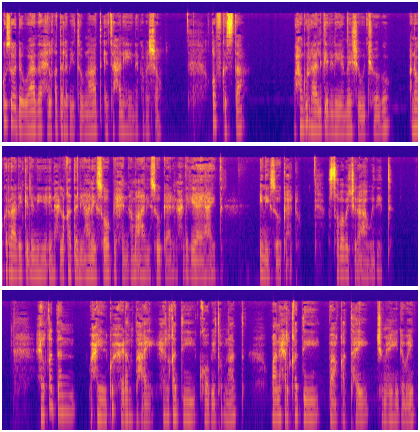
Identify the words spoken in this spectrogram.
ku soo dhowaada xilqadda labiyo tobnaad ee taxanihayna kabasho qof kasta waxaan ku raaligelinayaa meesha uu joogo anoo ka raaligelinaya in xilqadani aanay soo bixin ama aanay soo gaadhin. Xilligii ay ahayd inay soo gaadho. Sababa jira aawadeed. Xilqadan waxay ku xidhan tahay xilqadii koob iyo tobnaad waana xilqadii baaqatay jimcihii dhoweyd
